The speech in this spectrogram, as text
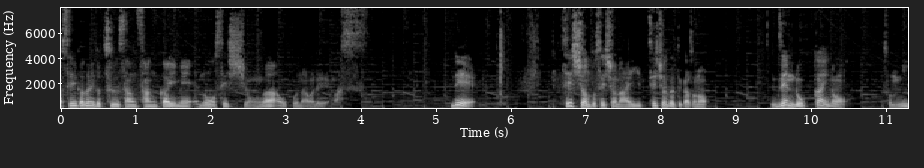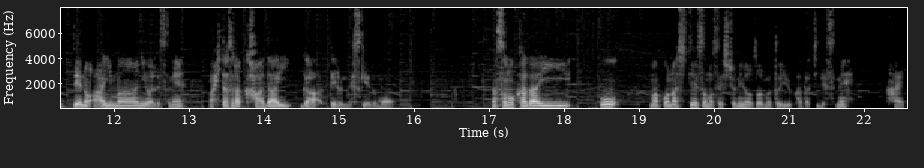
あ正確に言うと通算3回目のセッションが行われます。で、セッションとセッションの間、セッションだっていうか、その、全6回のその日程の合間にはですね、まあ、ひたすら課題が出るんですけれども、その課題を、まあ、こなしてそのセッションに臨むという形ですね。はい。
